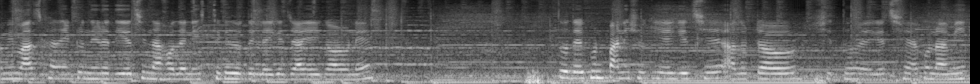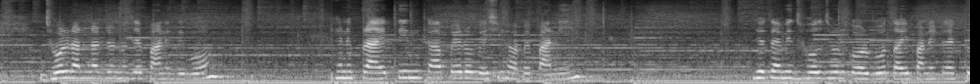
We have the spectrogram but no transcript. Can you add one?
আমি মাঝখানে একটু নেড়ে দিয়েছি, না হলে নিচ থেকে যদি লেগে যায় এই কারণে। তো দেখুন, পানি শুকিয়ে গেছে, আলুটাও সিদ্ধ হয়ে গেছে। এখন আমি ঝোল রান্নার জন্য যে পানি দিব, এখানে প্রায় তিন কাপেরও বেশি হবে পানি। যেহেতু আমি ঝোল ঝোল করব, তাই পানিটা একটু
